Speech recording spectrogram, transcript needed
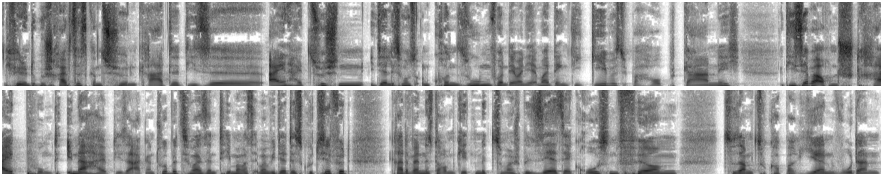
Ich finde, du beschreibst das ganz schön, gerade diese Einheit zwischen Idealismus und Konsum, von der man ja immer denkt, die gäbe es überhaupt gar nicht. Die ist aber auch ein Streitpunkt innerhalb dieser Agentur, beziehungsweise ein Thema, was immer wieder diskutiert wird, gerade wenn es darum geht, mit zum Beispiel sehr, sehr großen Firmen zusammen zu kooperieren, wo dann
